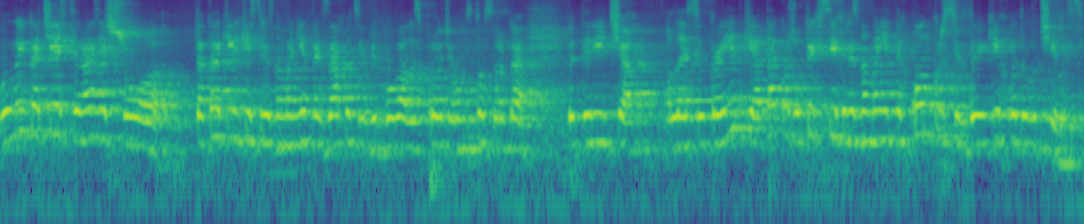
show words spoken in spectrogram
велика честь і радість, що така кількість різноманітних заходів відбувалась протягом 145-річчя Лесі Українки, а також у тих всіх різноманітних конкурсів, до яких ви долучились.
